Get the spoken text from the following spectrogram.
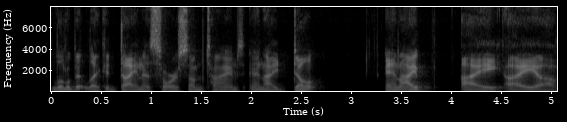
a little bit like a dinosaur sometimes. And I don't, and I, I, I, uh,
